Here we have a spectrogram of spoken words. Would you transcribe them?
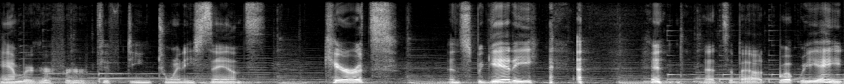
hamburger for 15, 20 cents, carrots and spaghetti. and that's about what we ate.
